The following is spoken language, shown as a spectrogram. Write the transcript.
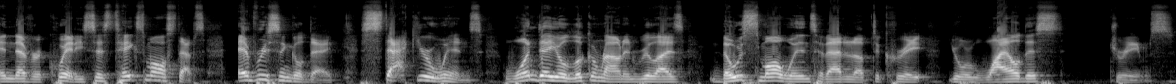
and never quit. He says, take small steps every single day. Stack your wins. One day you'll look around and realize those small wins have added up to create your wildest dreams.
